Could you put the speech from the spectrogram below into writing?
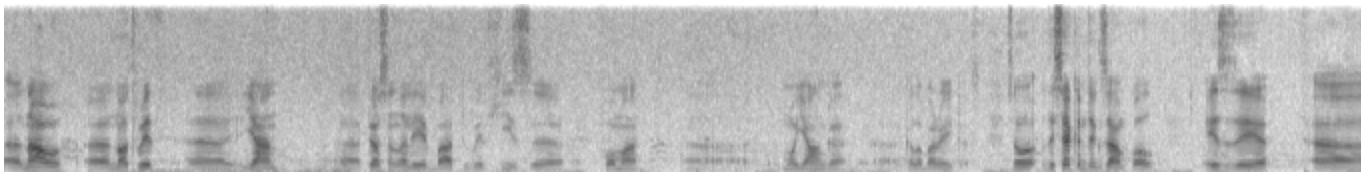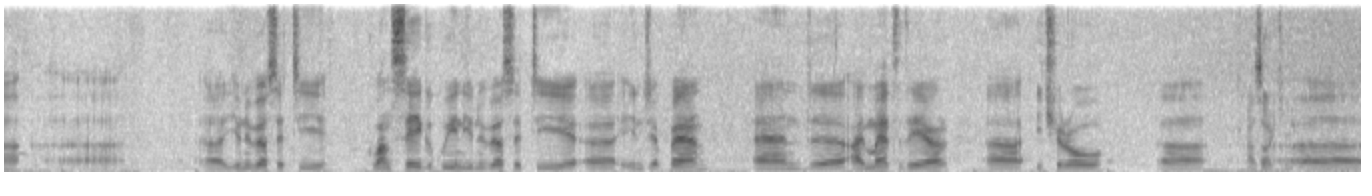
uh, now, uh, not with uh, Jan uh, personally, but with his uh, former, uh, more younger uh, collaborators. So the second example is the uh, uh, uh, University, Kwansei Gakuin University uh, in Japan, and uh, I met there uh, Ichiro. Uh, Ozaki. uh,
